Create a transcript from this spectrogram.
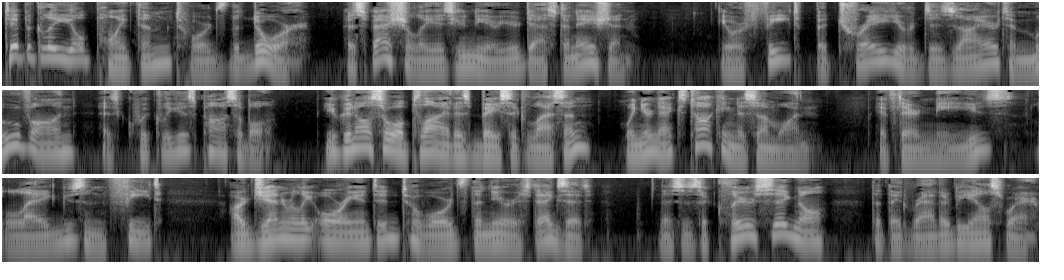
Typically, you'll point them towards the door, especially as you near your destination. Your feet betray your desire to move on as quickly as possible. You can also apply this basic lesson when you're next talking to someone. If their knees, legs, and feet are generally oriented towards the nearest exit, this is a clear signal that they'd rather be elsewhere.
